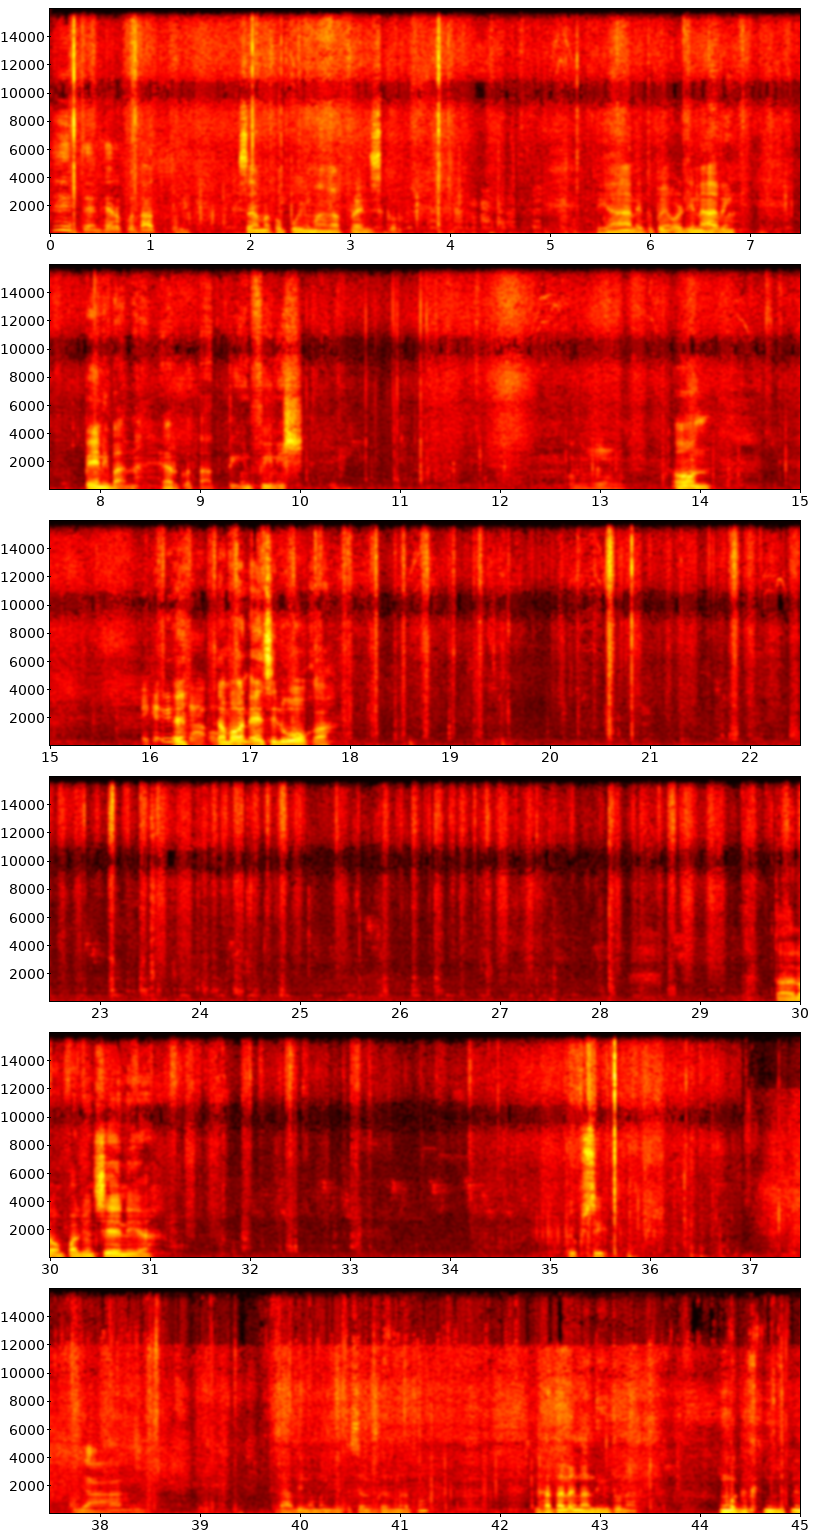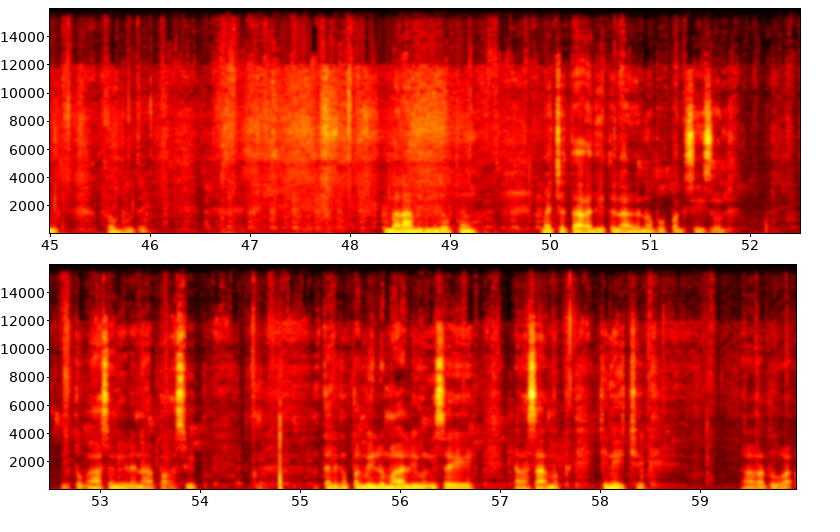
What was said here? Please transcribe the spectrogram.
Then haircut out. Kasama ko po yung mga friends ko. Ayan, ito po yung ordinary penny ban. Haircut out in finish. Ano yan? On. Eh, ka Eh, tao. tamon en si Luoka. Talo ang palyonseni ah. Oopsie. Yan. Grabe naman dito sa lugar na to. Lahat na lang nandito na. Magaganda ng kabuti. Marami din daw pong matsataka dito lalo na po pag season. Itong aso nila napaka-sweet. Talagang pag may lumalo yung isa eh nakasama, chinecheck. Nakakatuwa.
